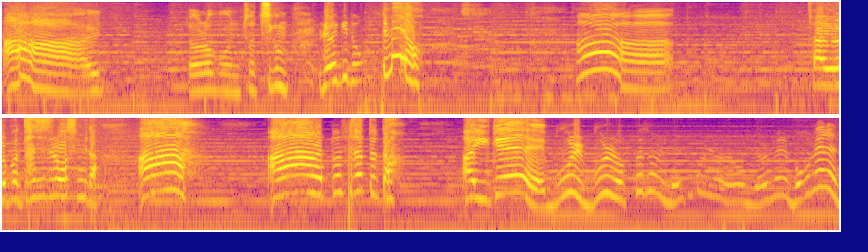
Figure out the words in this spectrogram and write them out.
아 여러분 저 지금 렉이 너무 심해요. 아, 자 여러분 다시 들어왔습니다. 아, 아 또 시작됐다. 아 이게 물 물 옆에서는 렉이. 열매를 먹으면은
